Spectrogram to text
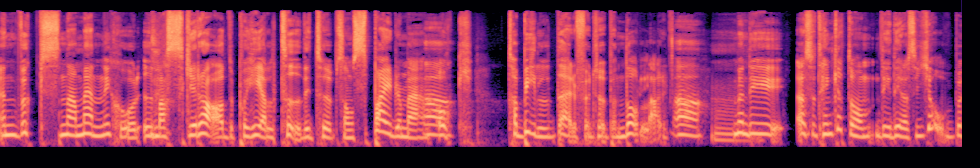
en vuxna människor i maskerad på heltid, i typ som Spiderman Ja. och ta bilder för typ en dollar. Ja. Men det är, alltså, tänk att de, det är deras jobb.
